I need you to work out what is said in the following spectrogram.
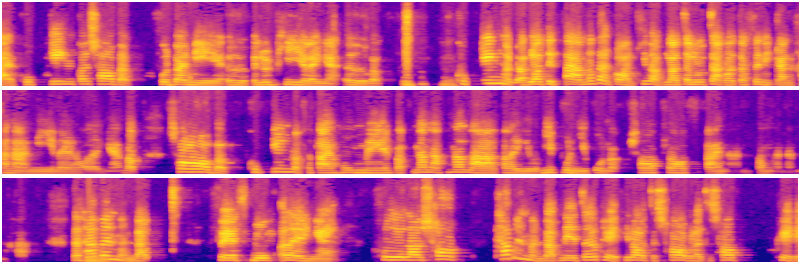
สาย cooking ก็ชอบแบบFood by May เออเป็นรุ่นพี่อะไรเงี้ยเออแบบอืมอืม cooking เหมือนแบบเราติดตามตั้งแต่ก่อนที่แบบเราจะรู้จักเราจะสนิทกันขนาดนี้แล้วอะไรเงี้ยแบบชอบแบบ cooking แบบสไตล์ homemade แบบน่ารักน่ารักอะไรเงี้ยแบบญี่ปุ่นญี่ปุ่นแบบชอบชอบสไตล์นั้นประมาณนั้นค่ะ แต่ถ้าเป็นเหมือนแบบ Facebook อะไรอย่างเงี้ย คือเราชอบถ้าเป็นเหมือนแบบ nature เพจที่เราจะชอบเราจะชอบเพจ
